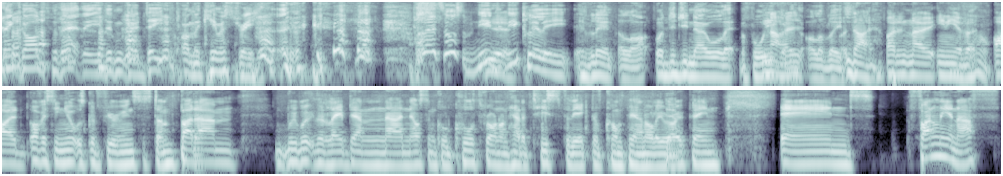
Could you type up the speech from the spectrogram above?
Thank God for that, that you didn't go deep on the chemistry. oh, that's awesome. You, Yeah. you clearly have learnt a lot. Or did you know all that before you no, got into olive leaves? No, I didn't know any of it. I obviously knew it was good for your immune system, but um, we worked with a lab down in uh, Nelson called Cawthron on how to test for the active compound oleuropein. And funnily enough,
